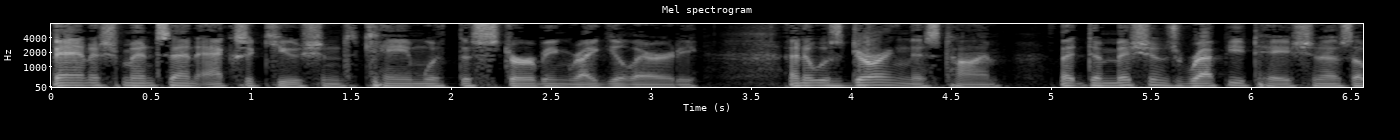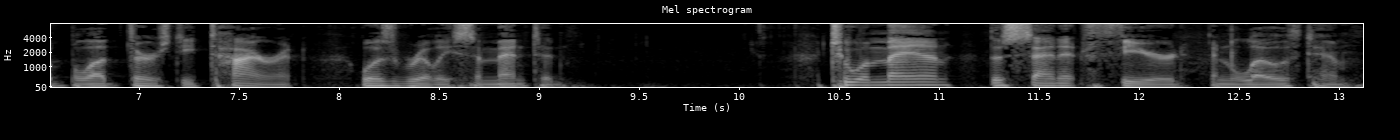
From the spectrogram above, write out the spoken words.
Banishments and executions came with disturbing regularity, and it was during this time that Domitian's reputation as a bloodthirsty tyrant was really cemented. To a man, the Senate feared and loathed him.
